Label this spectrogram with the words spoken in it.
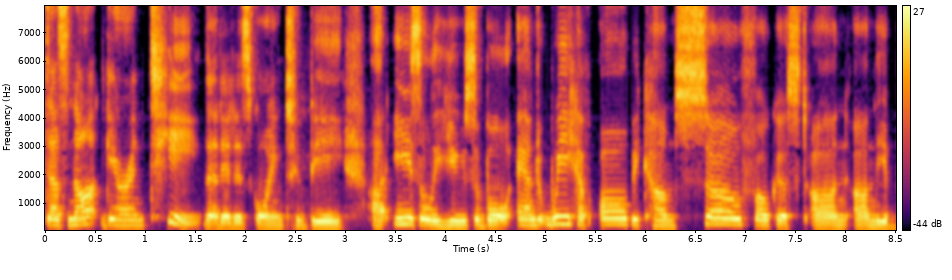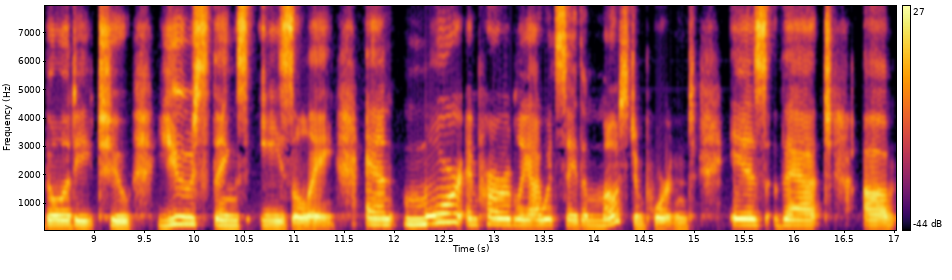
does not guarantee that it is going to be uh, easily usable. And we have all become so focused on, on the ability to use things easily. And more, and probably I would say the most important, is that um,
